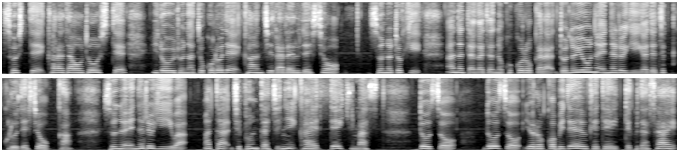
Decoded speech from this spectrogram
そして体を通して、いろいろなところで感じられるでしょう。その時、あなた方の心からどのようなエネルギーが出てくるでしょうかそのエネルギーはまた自分たちに返っていきます。どうぞ、どうぞ喜びで受けていってください。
